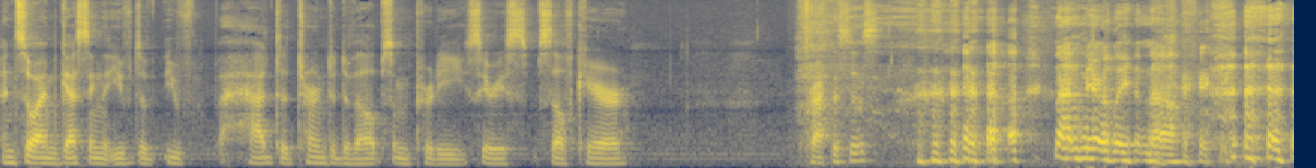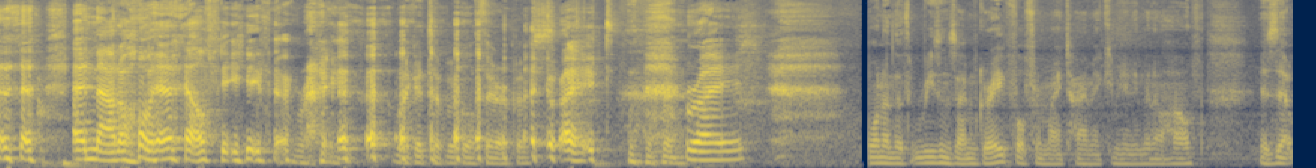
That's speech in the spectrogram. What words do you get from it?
and so I'm guessing that you've de- you've had to turn to develop some pretty serious self-care practices. Not nearly enough. and not all that healthy either. right. Like a typical therapist. Right. right. One of the reasons I'm grateful for my time in community mental health is that,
